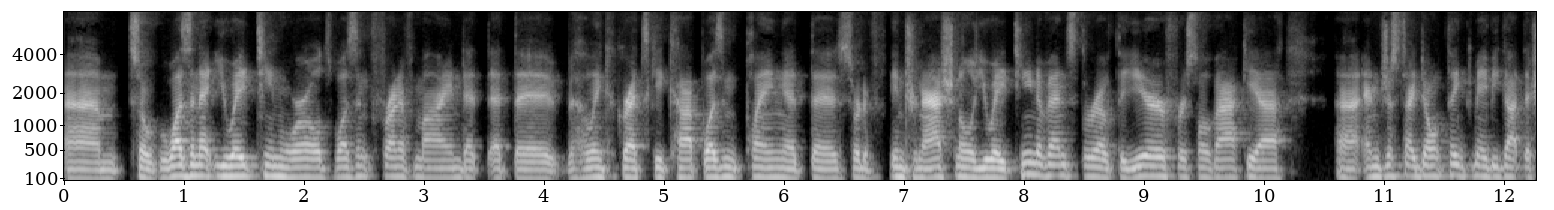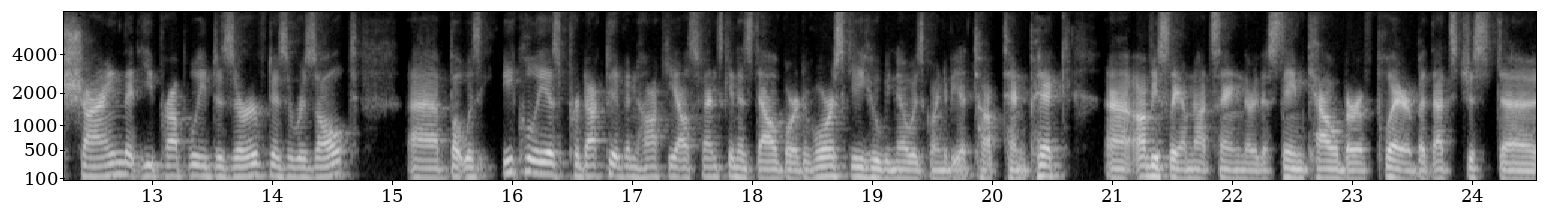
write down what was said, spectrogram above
Um, so wasn't at U18 Worlds, wasn't front of mind at, at the Hlinka Gretzky Cup, wasn't playing at the sort of international U18 events throughout the year for Slovakia. Uh, and just I don't think maybe got the shine that he probably deserved as a result. Uh, but was equally as productive in hockey Allsvenskan as Dalibor Dvorsky, who we know is going to be a top 10 pick. Uh, obviously, I'm not saying they're the same caliber of player, but that's just uh,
